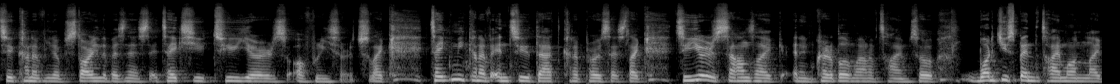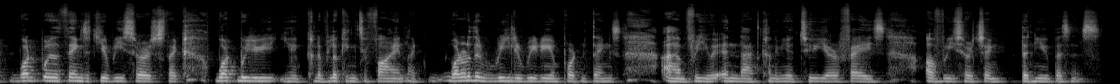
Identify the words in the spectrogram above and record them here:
to kind of you know starting the business, it takes you two years of research. Like take me kind of into that kind of process. Like two years sounds like an incredible amount of time. So what did you spend the time on? Like what were the things that you research? Like, what were you, you know, kind of looking to find? Like, what are the really, really important things um, for you in that kind of your two year phase of researching the new business?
